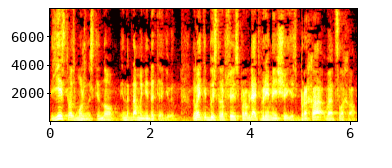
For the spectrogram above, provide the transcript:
есть возможности, но иногда мы не дотягиваем. Давайте быстро все исправлять, время еще есть. Браха, вы от слаха.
